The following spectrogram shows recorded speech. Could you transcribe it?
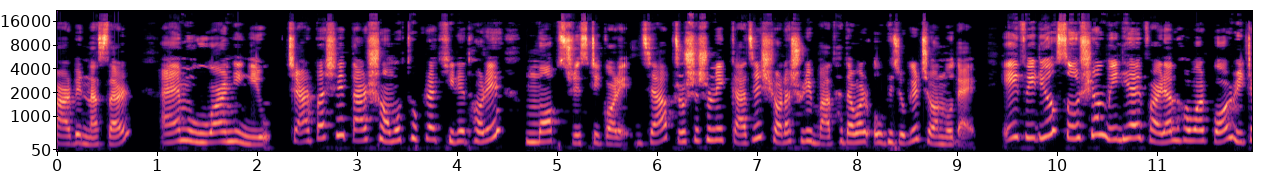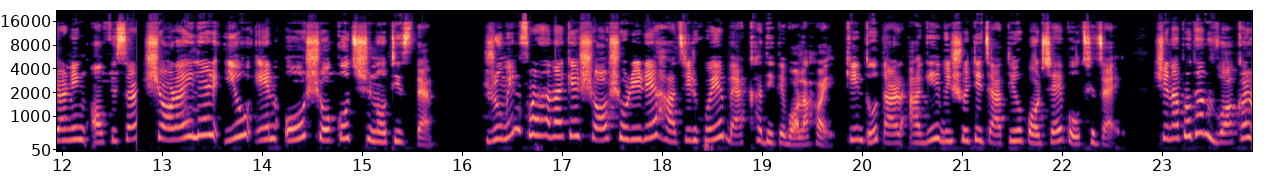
পারবেন না, sir. I am warning you চারপাশে তার সমর্থকরা ঘিরে ধরে মব সৃষ্টি করে, যা প্রশাসনিক কাজে সরাসরি বাধা দেওয়ার অভিযোগের জন্ম দেয়। এই ভিডিও সোশ্যাল মিডিয়ায় ভাইরাল হওয়ার পর রিটার্নিং অফিসার সরাইলের ইউএনও শোকজ নোটিশ দেন। রুমিন ফারহানাকে সশরীরে হাজির হয়ে ব্যাখ্যা দিতে বলা হয়, কিন্তু তার আগে বিষয়টি জাতীয় পর্যায়ে পৌঁছে যায়। সেনাপ্রধান ওয়াকার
